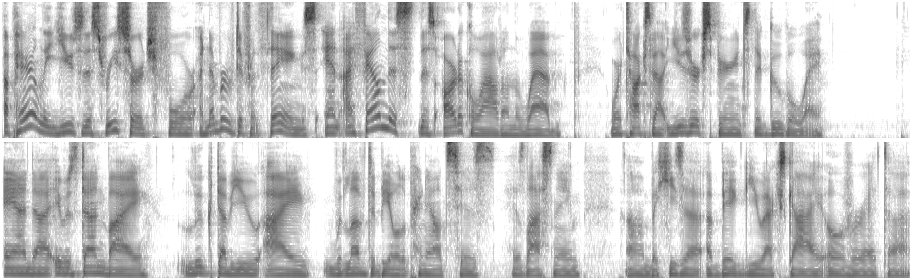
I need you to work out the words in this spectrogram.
apparently use this research for a number of different things, and I found this this article out on the web where it talks about user experience the Google way, and uh, it was done by Luke W. I would love to be able to pronounce his his last name, um, but he's a, a, big UX guy over at uh,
